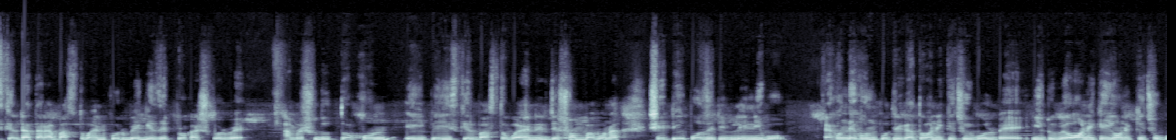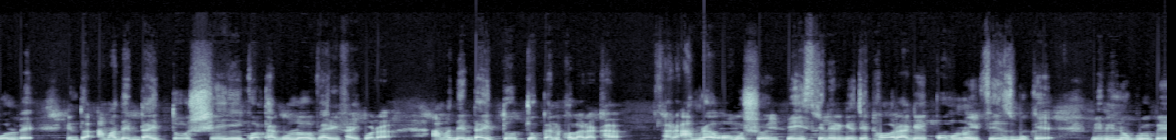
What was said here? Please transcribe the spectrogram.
স্কেলটা তারা বাস্তবায়ন করবে, গেজেট প্রকাশ করবে। আমরা শুধু তখন এই পে স্কেল বাস্তবায়নের যে সম্ভাবনা, সেটি পজিটিভলি নিব। এখন দেখুন, পত্রিকা তো অনেক কিছুই বলবে, ইউটিউবে অনেকেই অনেক কিছু বলবে, কিন্তু আমাদের দায়িত্ব সেই কথাগুলো ভেরিফাই করা। আমাদের দায়িত্ব চোখ কান খোলা রাখা। আর আমরা অবশ্যই পে স্কেলের গেজেট হওয়ার আগে কখনোই ফেসবুকে বিভিন্ন গ্রুপে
